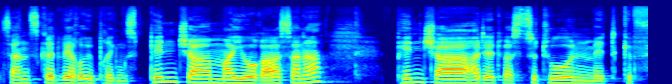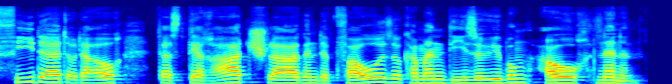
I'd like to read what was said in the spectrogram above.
Sanskrit wäre übrigens Pincha Mayurasana. Pincha hat etwas zu tun mit gefiedert oder auch das der ratschlagende Pfau, so kann man diese Übung auch nennen.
